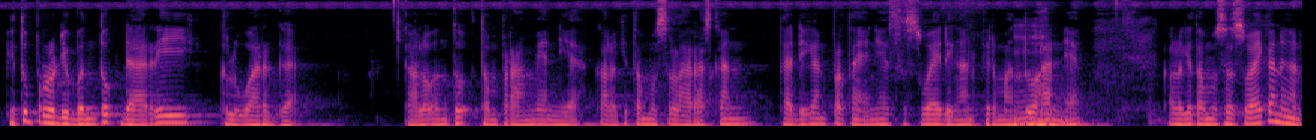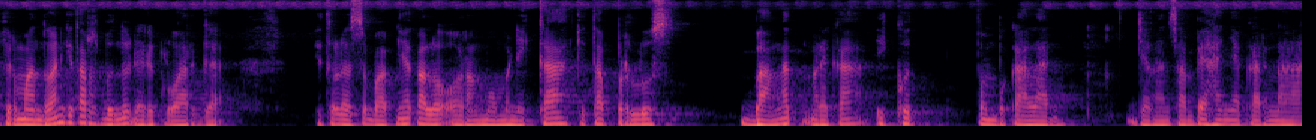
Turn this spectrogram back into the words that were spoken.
itu perlu dibentuk dari keluarga kalau untuk temperamen ya, kalau kita mau selaraskan tadi kan pertanyaannya sesuai dengan firman hmm. Tuhan ya. Kalau kita mau sesuaikan dengan firman Tuhan, kita harus bentuk dari keluarga. Itulah sebabnya kalau orang mau menikah, kita perlu banget mereka ikut pembekalan. Jangan sampai hanya karena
